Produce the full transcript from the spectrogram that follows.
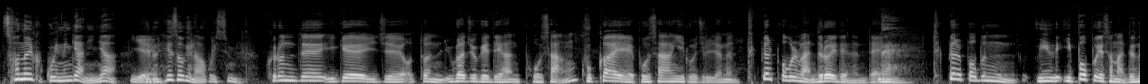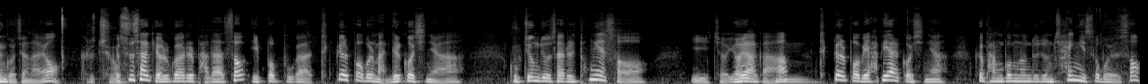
선을 긋고 있는 게 아니냐 예. 이런 해석이 나오고 있습니다. 그런데 이게 이제 어떤 유가족에 대한 보상, 국가의 보상이 이루어지려면 특별법을 만들어야 되는데 네. 특별법은 입법부에서 만드는 거잖아요. 그렇죠. 그 수사 결과를 받아서 입법부가 특별법을 만들 것이냐, 국정조사를 통해서 이 저 여야가 음. 특별법에 합의할 것이냐, 그 방법론도 좀 차이가 있어 보여서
